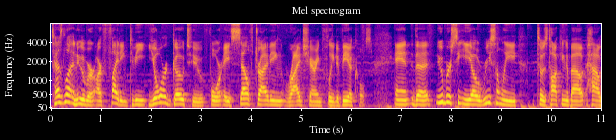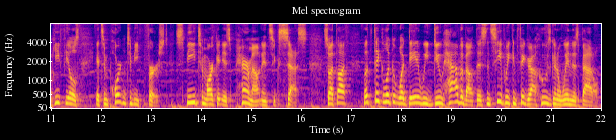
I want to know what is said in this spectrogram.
Tesla and Uber are fighting to be your go to for a self driving ride sharing fleet of vehicles. And the Uber CEO recently was talking about how he feels it's important to be first. Speed to market is paramount in success. So I thought, let's take a look at what data we do have about this and see if we can figure out who's going to win this battle.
